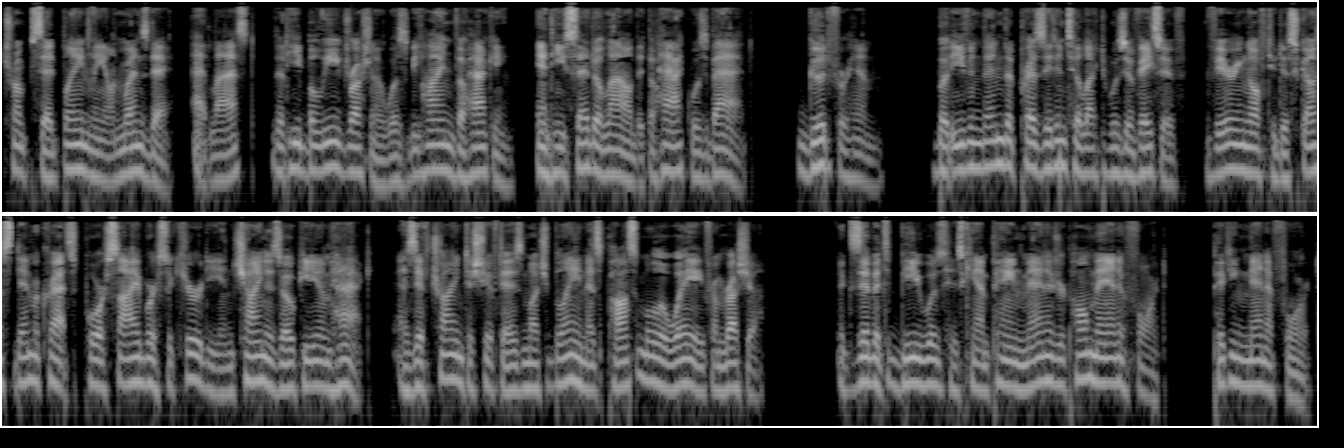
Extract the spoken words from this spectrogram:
Trump said plainly on Wednesday, at last, that he believed Russia was behind the hacking, and he said aloud that the hack was bad. Good for him. But even then the president-elect was evasive, veering off to discuss Democrats' poor cybersecurity and China's OPM hack, as if trying to shift as much blame as possible away from Russia. Exhibit B was his campaign manager Paul Manafort. Picking Manafort,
